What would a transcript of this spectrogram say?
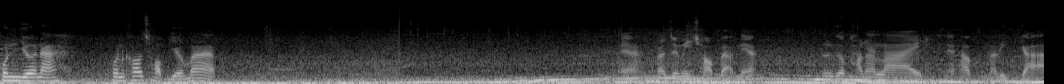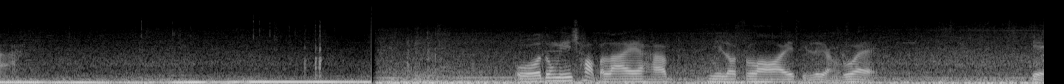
คนเยอะนะ คนเข้าช็อปเยอะมาก เนี่ย ก็จะมีช็อปแบบเนี้ยนึงก็พันอะไรนะครับ นาฬิกา โอ้ตรงนี้ช็อปอะไรครับ มีโรสลอยสีเหลืองด้วย เก๋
